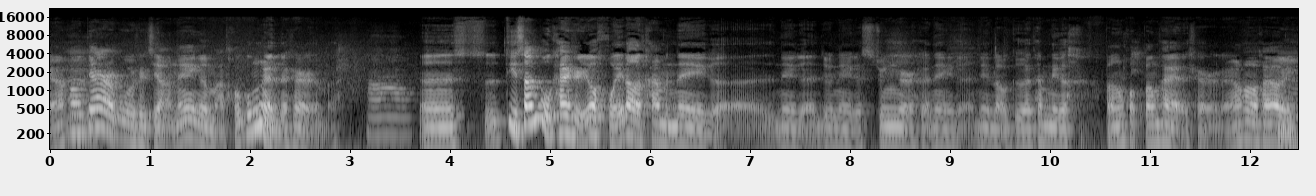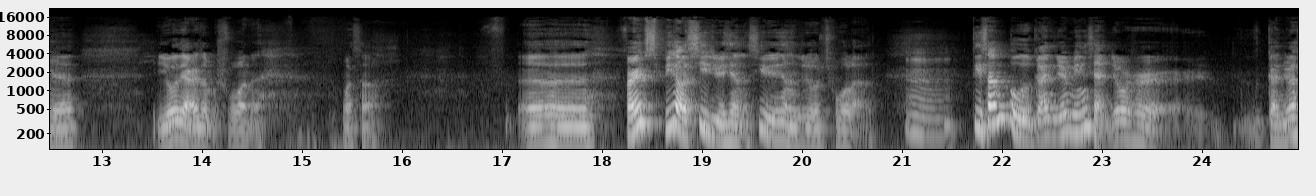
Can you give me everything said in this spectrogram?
然后嗯第二部是讲那个码头工人的事儿的嘛。哦，嗯，是第三部开始又回到他们那个那个就那个 Stringer 和那个那老哥他们那个帮帮派的事儿了，然后还有一些有点儿怎么说呢？我操，呃，反正比较戏剧性，戏剧性就出来了。嗯，第三部感觉明显就是感觉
